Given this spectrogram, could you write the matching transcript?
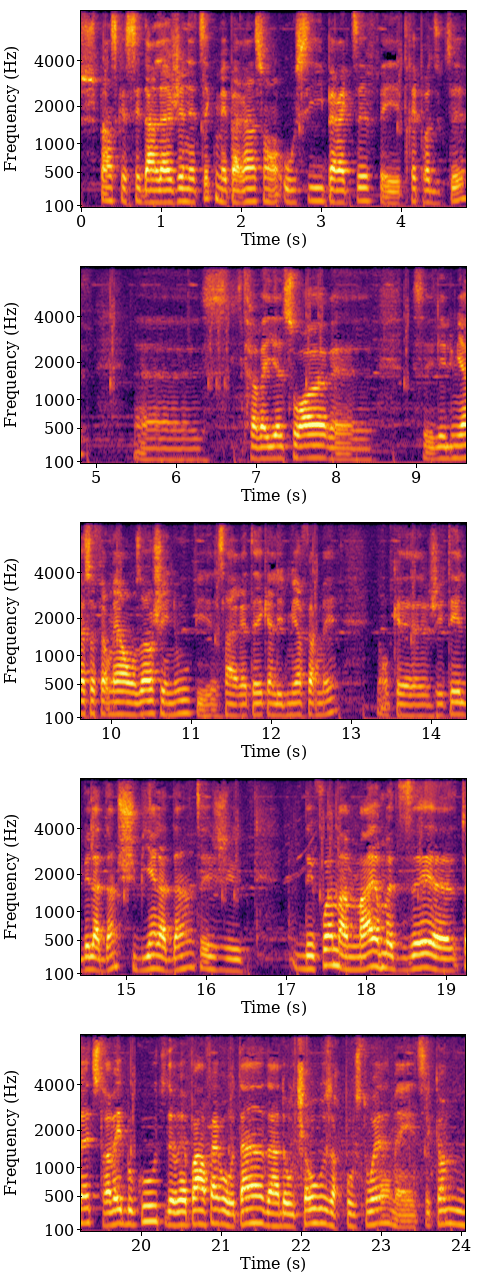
je pense que c'est dans la génétique. Mes parents sont aussi hyperactifs et très productifs. Euh, ils travaillaient le soir. Euh, les lumières se fermaient à 11h chez nous, puis ça arrêtait quand les lumières fermaient. Donc euh, j'ai été élevé là-dedans, je suis bien là-dedans. Des fois, ma mère me disait tu travailles beaucoup, tu devrais pas en faire autant dans d'autres choses, repose-toi. Mais c'est comme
